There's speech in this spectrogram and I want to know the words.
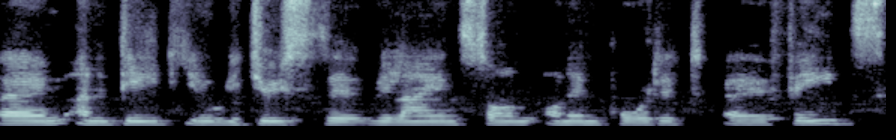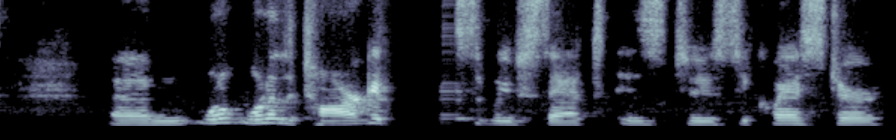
um, and indeed, you know, reduce the reliance on on imported uh, feeds. Um, one, of the targets that we've set is to sequester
